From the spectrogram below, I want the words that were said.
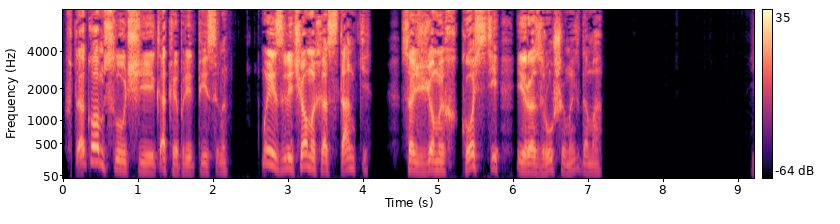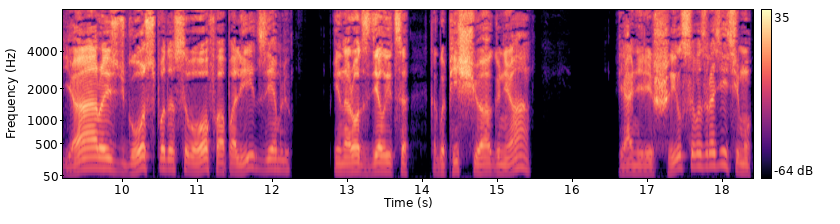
В таком случае, как и предписано, мы извлечем их останки, сожжем их кости и разрушим их дома. Ярость Господа Саваофа опалит землю, и народ сделается как бы пищу огня. Я не решился возразить ему,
